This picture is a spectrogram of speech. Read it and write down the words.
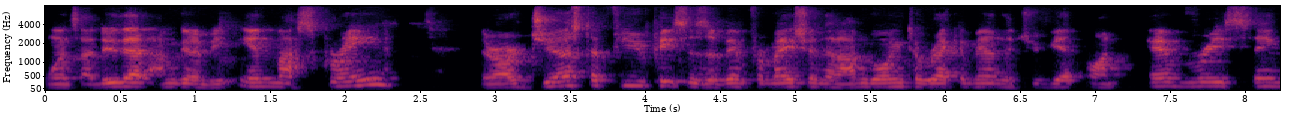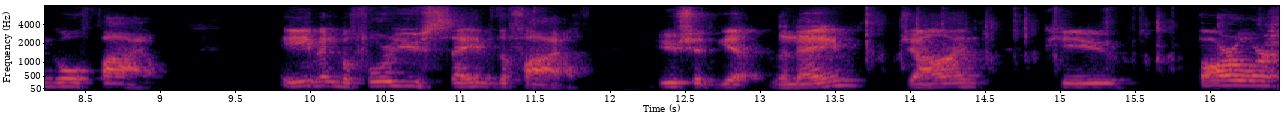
Once I do that, I'm going to be in my screen. There are just a few pieces of information that I'm going to recommend that you get on every single file even before you save the file, you should get the name, John Q. Borrower,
